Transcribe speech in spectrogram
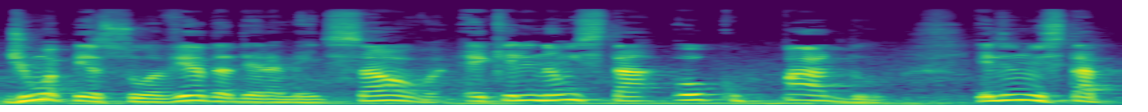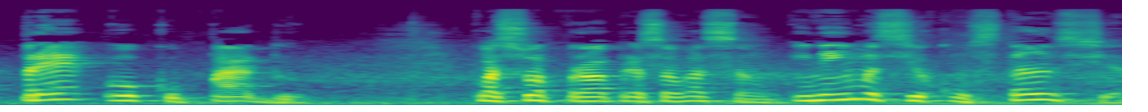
de uma pessoa verdadeiramente salva é que ele não está ocupado, ele não está preocupado com a sua própria salvação. Em nenhuma circunstância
